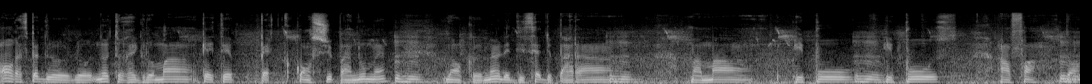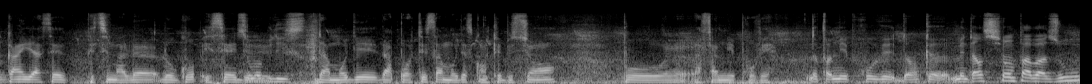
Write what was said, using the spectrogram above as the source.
on, respecte le, le, notre règlement qui a été conçu par nous-mêmes. Mm -hmm. Donc, euh, même les décès de parents, mm -hmm. maman, époux, -hmm. épouse, enfants. Donc, quand il y a ces petits malheurs, le groupe essaie d'apporter sa modeste contribution pour la famille éprouvée. La famille éprouvée. Donc euh, maintenant, si on part à Bazou,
